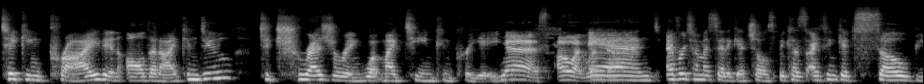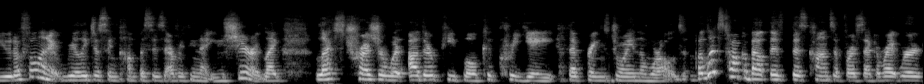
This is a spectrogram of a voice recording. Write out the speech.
taking pride in all that I can do to treasuring what my team can create. Yes. Oh, I love it. and that. every time I said it, I get chills because I think it's so beautiful and it really just encompasses everything that you shared. Like, let's treasure what other people could create that brings joy in the world. But let's talk about this this concept for a second, right? Where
